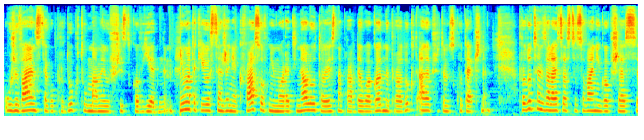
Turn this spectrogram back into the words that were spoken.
używając tego produktu mamy już wszystko w jednym. Mimo takiego stężenia kwasów, mimo retinolu, to jest naprawdę łagodny produkt, ale przy tym skuteczny. Producent zaleca stosowanie go przez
